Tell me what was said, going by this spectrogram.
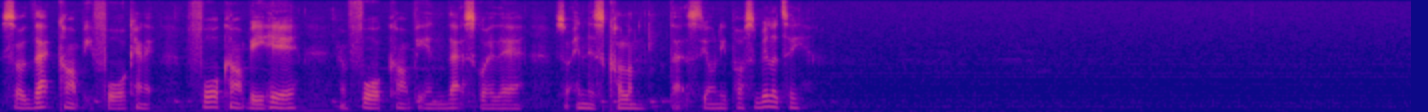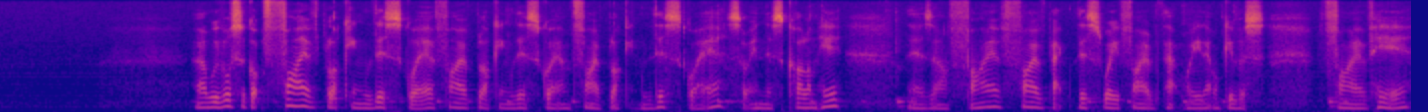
So that can't be four, can it? Four can't be here, and four can't be in that square there. So in this column, that's the only possibility. Uh, we've also got 5 blocking this square, 5 blocking this square, and 5 blocking this square. So in this column here, there's our 5. 5 back this way, 5 that way. That will give us 5 here.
